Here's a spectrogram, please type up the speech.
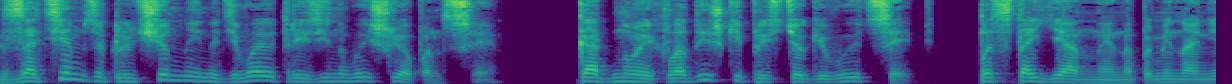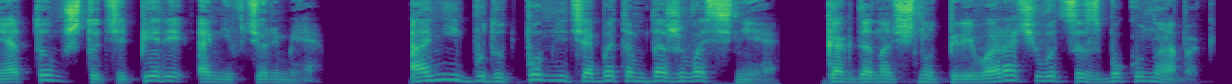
Затем заключенные надевают резиновые шлепанцы. К одной их лодыжке пристегивают цепь. Постоянное напоминание о том, что теперь они в тюрьме. Они будут помнить об этом даже во сне, когда начнут переворачиваться с боку на бок,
